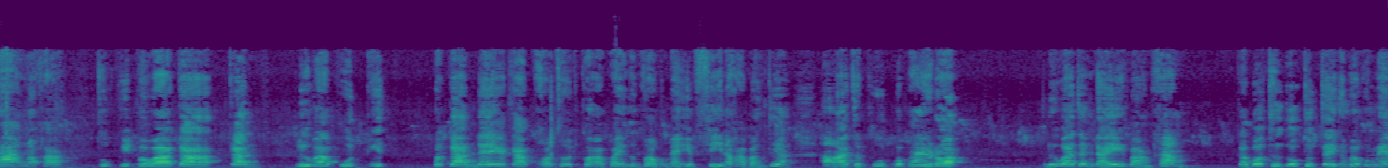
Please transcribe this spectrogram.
ทางเนาะค่ะ ถูกผิดบ่ว่ากะกัน หรือว่าพูดผิด ประการใดก็กับขอโทษขออภัยคุณพ่อคุณแม่ FC เนาะค่ะบางเทื่อเฮาอาจจะพูดบ่ไพเราะ หรือว่าจังใดบางครั้งก็บ่ถูกอกถูกใจคุณพ่อคุณแม่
